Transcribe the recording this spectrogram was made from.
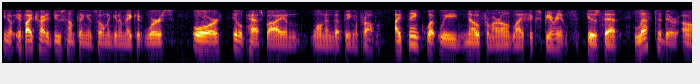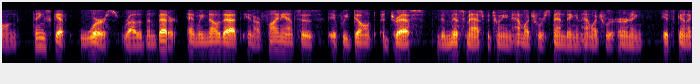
you know, if I try to do something, it's only going to make it worse, or it'll pass by and won't end up being a problem. I think what we know from our own life experience is that left to their own, things get worse rather than better. And we know that in our finances, if we don't address the mismatch between how much we're spending and how much we're earning, it's going to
